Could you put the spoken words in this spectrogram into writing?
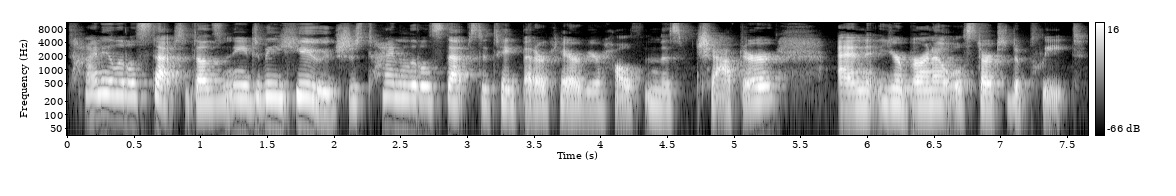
tiny little steps. It doesn't need to be huge, just tiny little steps to take better care of your health in this chapter. And your burnout will start to deplete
